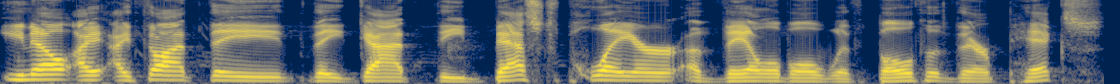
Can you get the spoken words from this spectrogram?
you know, I, I thought they they got the best player available with both of their picks.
